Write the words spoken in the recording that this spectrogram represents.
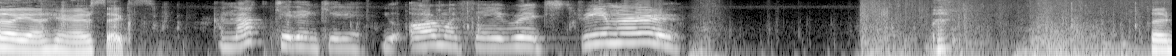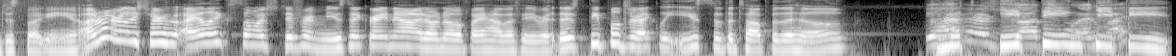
Oh yeah, here I have six. I'm not kidding, kidding. You are my favorite streamer. I'm just bugging you. I'm not really sure who I like so much different music right now. I don't know if I have a favorite. There's people directly east of the top of the hill. You I'm not kidding? Kitty.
